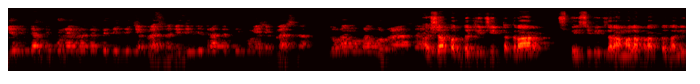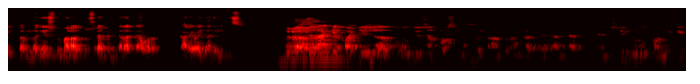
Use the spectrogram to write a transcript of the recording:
जे विद्यार्थी पुण्यात राहतात ते दिल्लीच्या क्लासला जे दिल्लीत राहतात ते पुण्याच्या क्लासला एवढा मोठा घोटाळा अशा पद्धतीची तक्रार स्पेसिफिक जर आम्हाला प्राप्त झाली तर लगेच तुम्हाला दुसऱ्या मिनिटाला त्यावर कार्यवाही झालेली दिसेल. जरांगे पाटील दोन दिवसांपासून मुंबईत आंदोलन करत आहेत आणि त्या- त्यांची जी प्रमुख मागणी की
